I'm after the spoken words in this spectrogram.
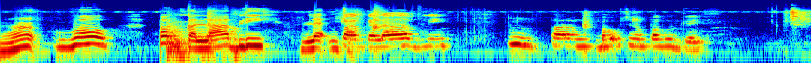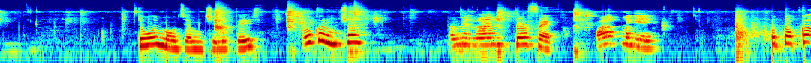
Ah, wow, pagka-lovely. Let me try. Pagka-lovely. Hmm, parang baho siya ng pagod, guys. Tungod mo sa chili paste. Okay naman siya. Amen man. Perfect. Palat lagi. Pataka.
